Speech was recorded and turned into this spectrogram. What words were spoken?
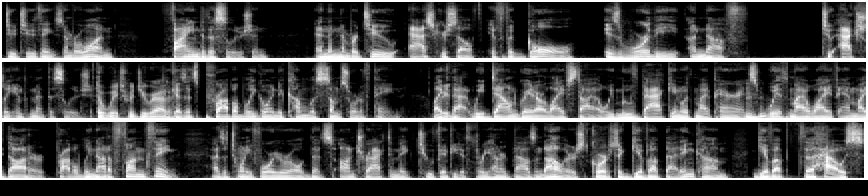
do two things. Number one, find the solution, and then number two, ask yourself if the goal is worthy enough to actually implement the solution. The which would you rather? because it's probably going to come with some sort of pain like We- that. We downgrade our lifestyle. We move back in with my parents, Mm-hmm. with my wife and my daughter. Probably not a fun thing as a 24 year old that's on track to make 250 to 300 thousand dollars. Of course. to give up that income, give up the house.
